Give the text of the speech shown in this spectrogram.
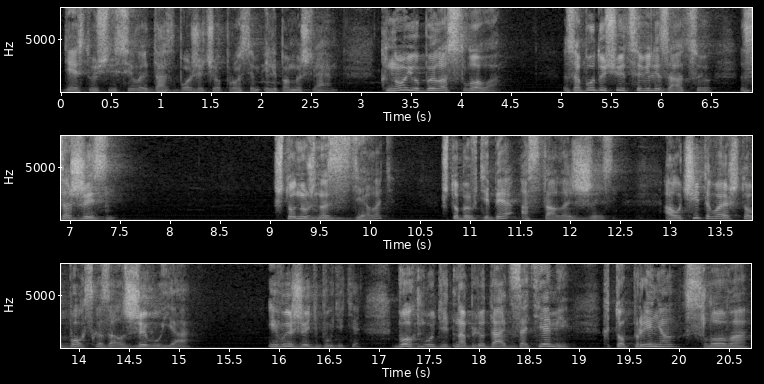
действующей силой даст больше, чего просим или помышляем. К Ною было слово за будущую цивилизацию, за жизнь. Что нужно сделать, чтобы в тебе осталась жизнь? А учитывая, что Бог сказал, живу я, и вы жить будете, Бог будет наблюдать за теми, кто принял слово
